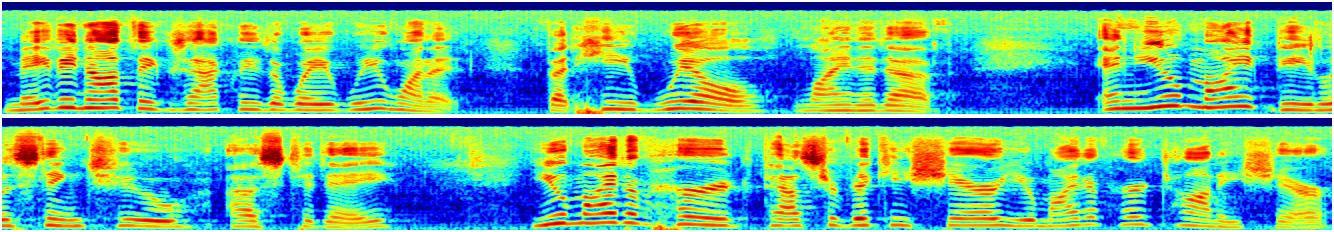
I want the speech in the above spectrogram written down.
Maybe not exactly the way we want it, but He will line it up. And you might be listening to us today. You might have heard Pastor Vicki share, you might have heard Taune share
